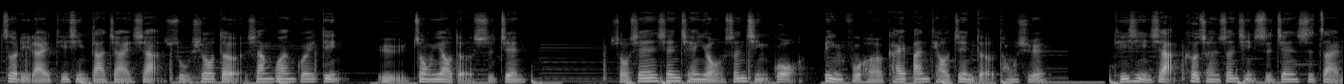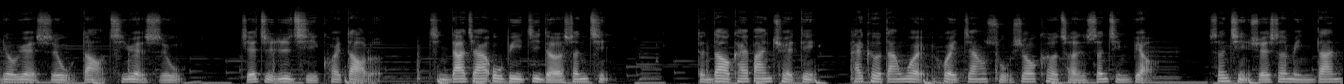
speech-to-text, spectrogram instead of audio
这里来提醒大家一下暑修的相关规定与重要的时间。首先，先前有申请过并符合开班条件的同学，提醒一下，课程申请时间是在六月十五到七月十五。截止日期快到了，请大家务必记得申请。等到开班确定，开课单位会将暑修课程申请表、申请学生名单、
